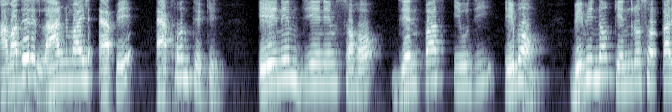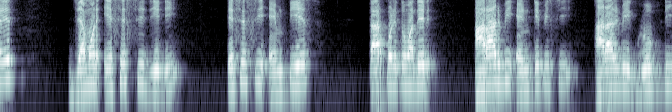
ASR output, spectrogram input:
আমাদের লার্ন মাইল অ্যাপে এখন থেকে এএনএম জিএনএম সহ জেনপাস ইউজি এবং বিভিন্ন কেন্দ্র সরকারের যেমন এসএসসি জিডি এসএসসি এমটিএস তারপরে তোমাদের RRB NTPC RRB group D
